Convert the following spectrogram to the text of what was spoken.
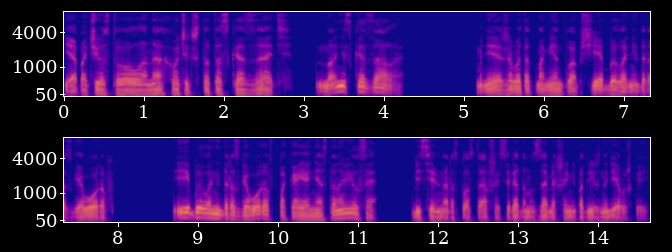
Я почувствовал, она хочет что-то сказать, но не сказала. Мне же в этот момент вообще было не до разговоров. И было не до разговоров, пока я не остановился, бессильно распластавшись рядом с замершей неподвижной девушкой.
